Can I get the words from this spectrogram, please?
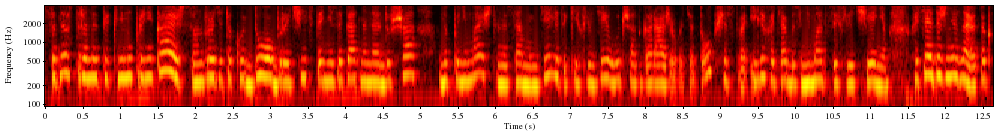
с одной стороны, ты к нему проникаешься, он вроде такой добрый, чистая, незапятнанная душа, но понимаешь, что на самом деле таких людей лучше отгораживать от общества или хотя бы заниматься их лечением. Хотя я даже не знаю, так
